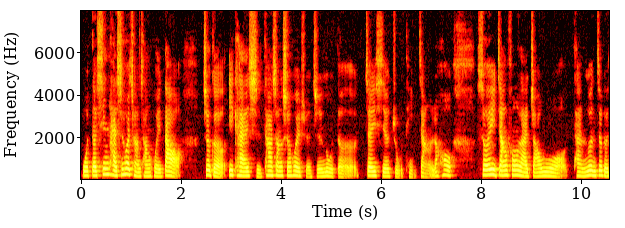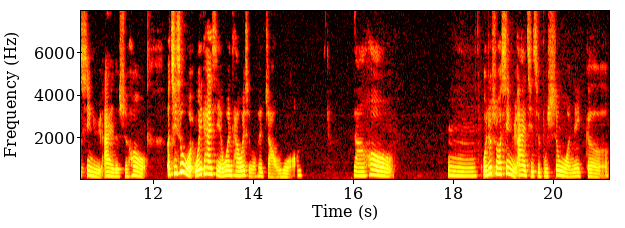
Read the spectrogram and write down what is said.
我的心还是会常常回到这个一开始踏上社会学之路的这一些主题，这样。然后，所以江峰来找我谈论这个性与爱的时候，呃，其实我我一开始也问他为什么会找我。然后，嗯，我就说性与爱其实不是我那个，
